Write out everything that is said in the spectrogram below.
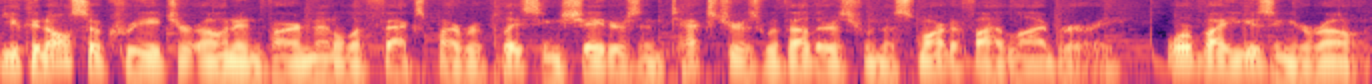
You can also create your own environmental effects by replacing shaders and textures with others from the Smartify library, or by using your own.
